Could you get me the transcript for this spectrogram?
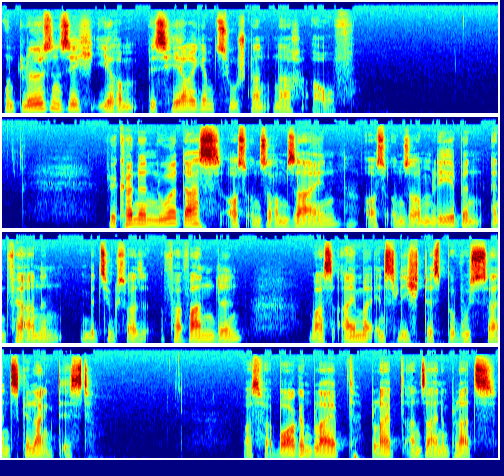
und lösen sich ihrem bisherigen Zustand nach auf. Wir können nur das aus unserem Sein, aus unserem Leben entfernen bzw. verwandeln, was einmal ins Licht des Bewusstseins gelangt ist. Was verborgen bleibt, bleibt an seinem Platz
